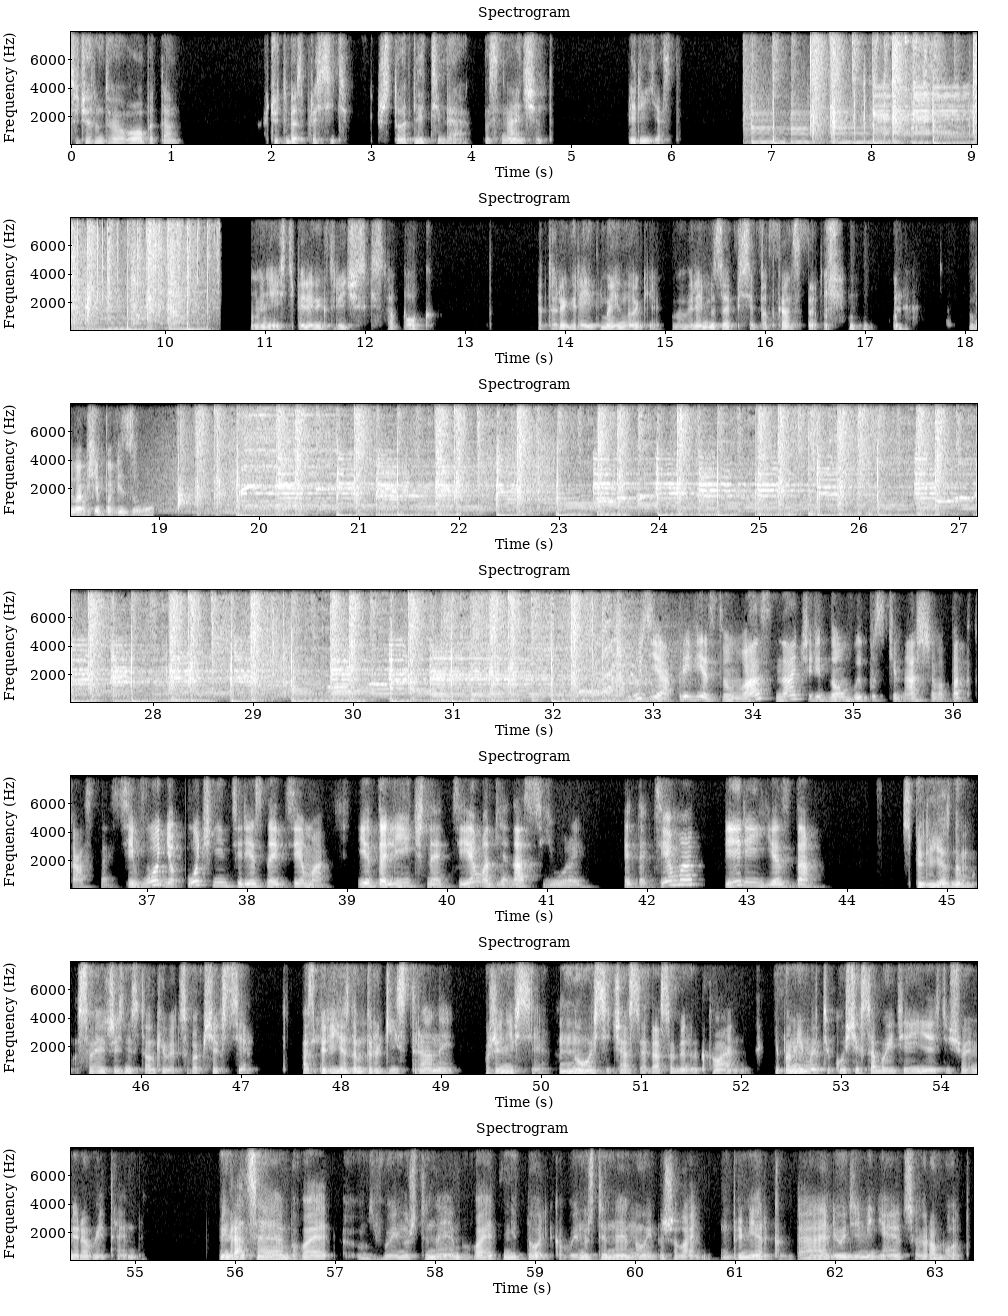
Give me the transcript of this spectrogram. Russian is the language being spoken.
с учетом твоего опыта, хочу тебя спросить, что для тебя значит переезд? У меня есть теперь электрический сапог, который греет мои ноги во время записи подкаста. Вот. Вообще повезло. Приветствуем вас на очередном выпуске нашего подкаста. Сегодня очень интересная тема, и это личная тема для нас с Юрой. Это тема переезда. С переездом в своей жизни сталкиваются вообще все. А с переездом в другие страны уже не все. Но сейчас это особенно актуально. И помимо текущих событий есть еще и мировые тренды. Миграция бывает вынужденная, бывает не только вынужденная, но и по желанию. Например, когда люди меняют свою работу.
